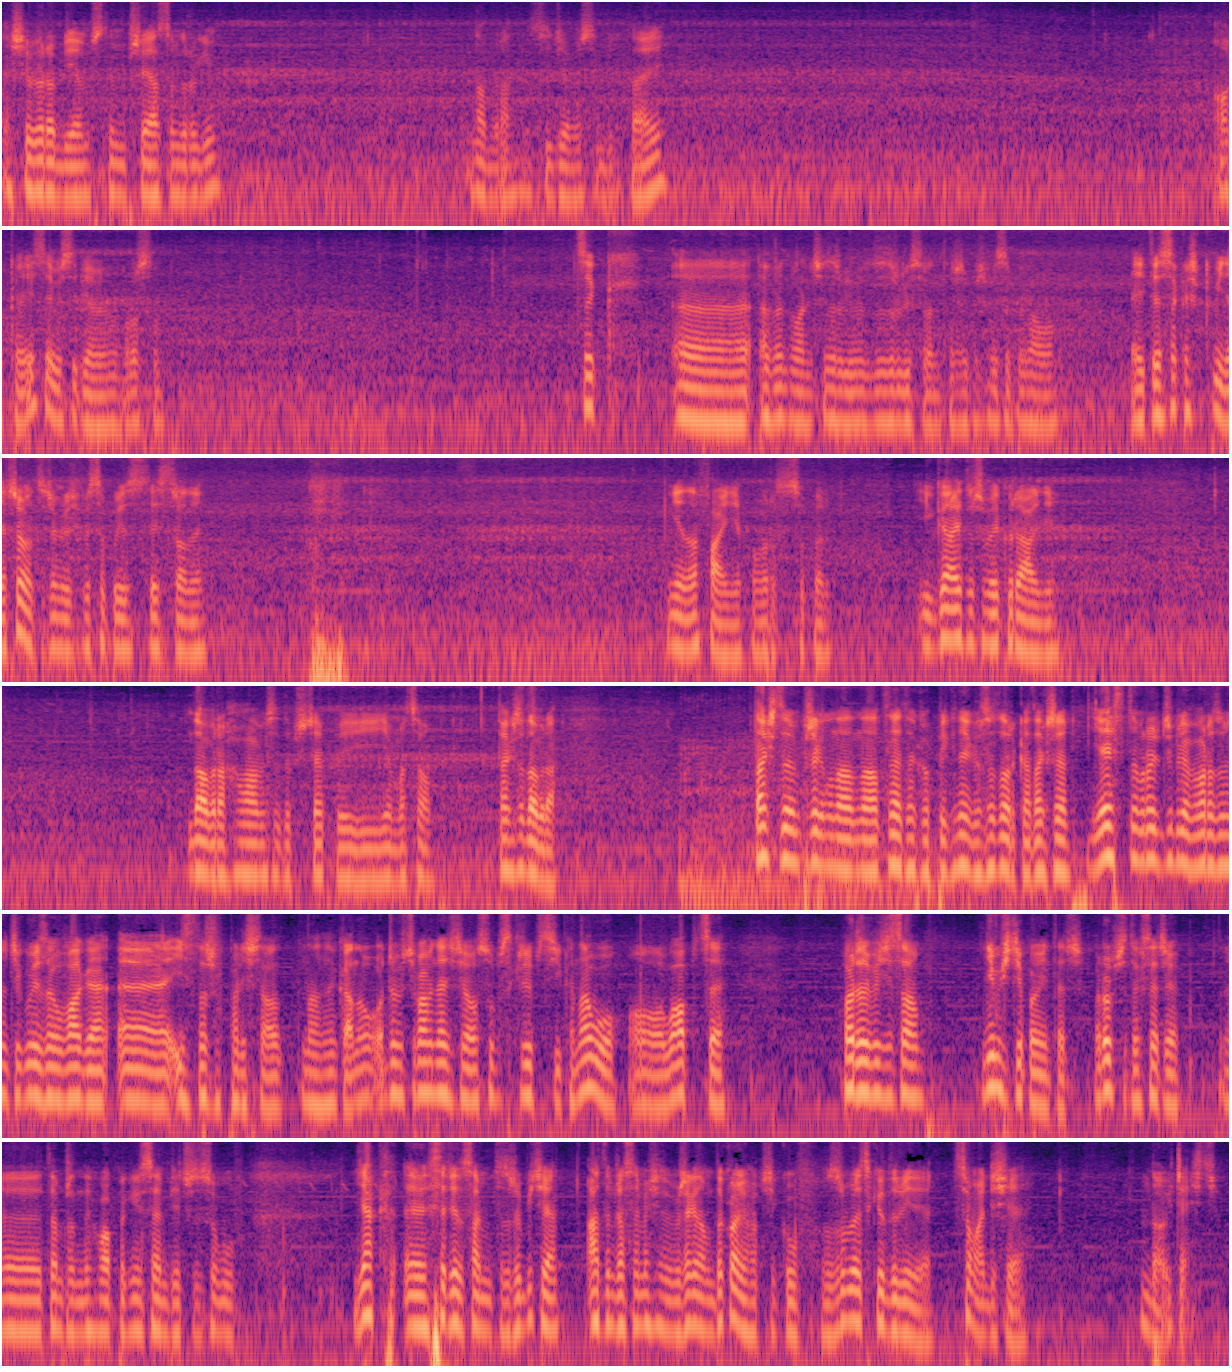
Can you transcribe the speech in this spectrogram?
ja się wyrobiłem z tym przejazdem drugim. Dobra, więc idziemy sobie tutaj. Okej, sobie wysypiemy po prostu. Cyk. E, ewentualnie się zrobimy do drugiej strony, też żeby się wysypywało. Ej, to jest jakaś kmina, czemu to ciągle się wysypuje z tej strony? Nie no, fajnie, po prostu super. I graj tu człowieku realnie. Dobra, chowamy sobie te przyczepy i nie ma co. Także dobra. Tak się sobie przegnął na, na tle tego pięknego zatorka, także ja jestem Roy bardzo dziękuję za uwagę e, i za to, że wpaliście na, na ten kanał. Oczywiście pamiętajcie o subskrypcji kanału, o łapce. Chociaż wiecie co, nie musicie pamiętać, róbcie co chcecie, e, tam żadnych łapek nie sępie czy subów. Jak e, chcecie, to sami to zrobicie, a tymczasem ja się żegnam do kolejnych odcinków z Lubelskiej Doliny. Trzymajcie się, no i cześć.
